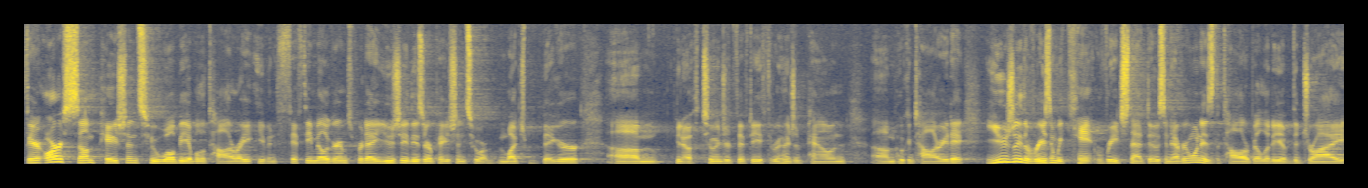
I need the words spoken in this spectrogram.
There are some patients who will be able to tolerate even 50 milligrams per day. Usually, these are patients who are much bigger, um, you know, 250, 300 pound, um, who can tolerate it. Usually, the reason we can't reach that dose in everyone is the tolerability of the dry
